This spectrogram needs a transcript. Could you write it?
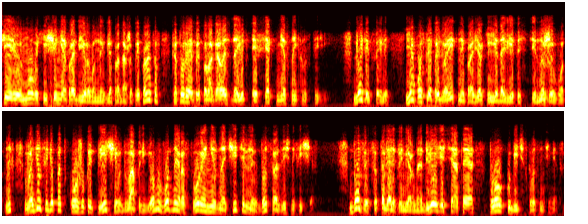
серию новых, еще не опробированных для продажи препаратов, которые, предполагалось, дают эффект местной анестезии. Для этой цели я после предварительной проверки ядовитости на животных вводил себе под кожу предплечья в два приема водные растворы незначительных доз различных веществ. Дозы составляли примерно 0,2 пол кубического сантиметра.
